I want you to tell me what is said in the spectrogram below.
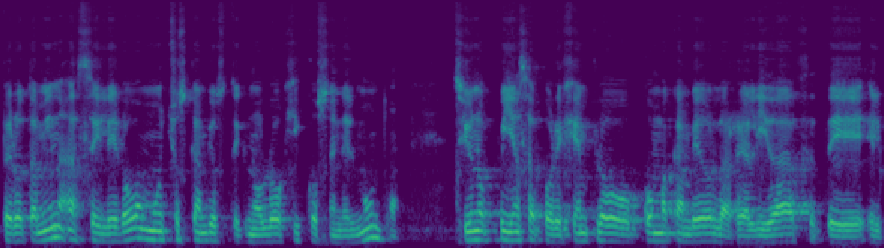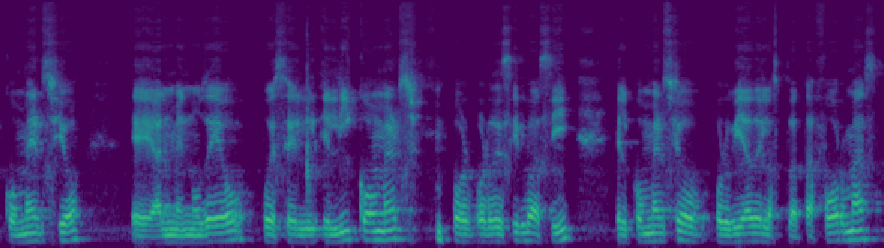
pero también aceleró muchos cambios tecnológicos en el mundo. Si uno piensa, por ejemplo, cómo ha cambiado la realidad del comercio, eh, al menudeo, pues el e-commerce, por, por, decirlo así, el comercio por vía de las plataformas,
